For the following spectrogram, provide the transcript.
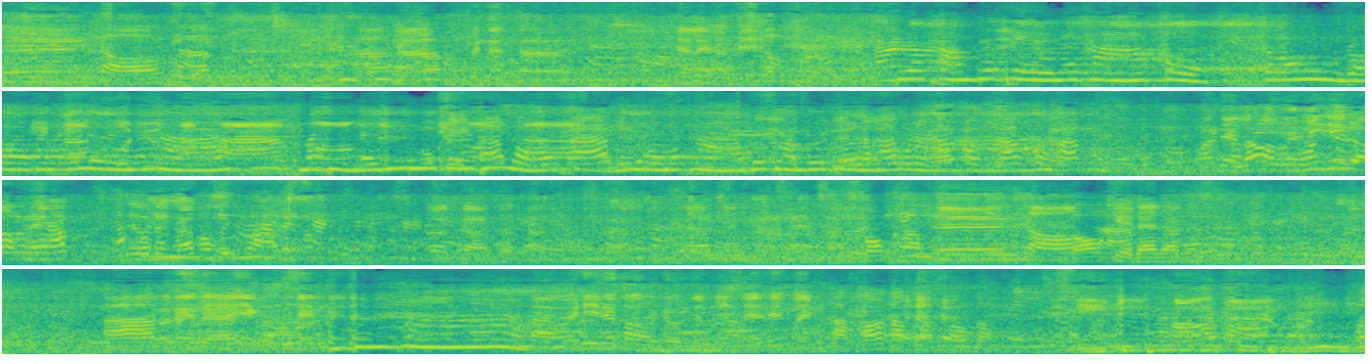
หนึ่งสองสามครับเป็นนะครับเชิญเลยครับพี่เพื่อความรวดเร็วนะคะ เปิดกล้องรอกันไว้เลยนะคะ มาถึงแล้วยื่นให้เจ้าหน้าที่บอกว่าถ่ายได้เลยนะคะเพื่อความรวดเร็วนะคะเดี๋ยวเราออกเลยนี่ที่ออกเลยครับเร็วหนึ่งครับกองครับหนึ่งสองโอเคได้แล้วครับก็ได้นะอย่างเซ็นขอบคุณค่ะฝากไว้ที่นครปฐมจะมาเซ็นให้ใหม่ครับเขาครับทุกท่าครับถ่ายอยู่นะ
